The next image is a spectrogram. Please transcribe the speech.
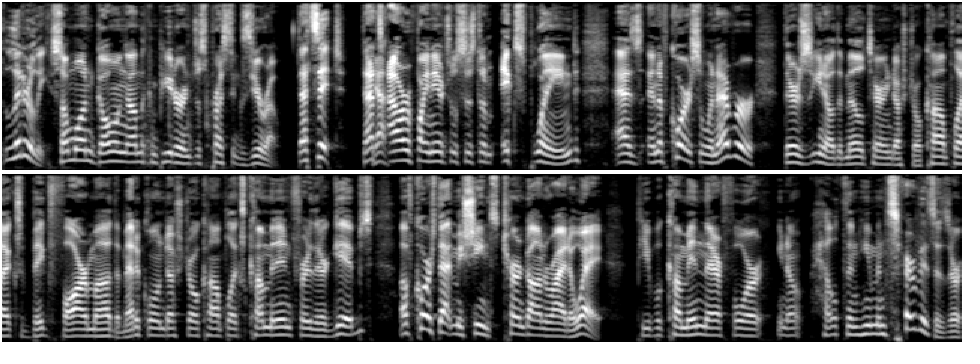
literally someone going on the computer and just pressing zero. That's it. That's Yeah. our financial system explained as, and of course, whenever there's, you know, the military industrial complex, big pharma, the medical industrial complex coming in for their gibs, of course that machine's turned on right away. People come in there for, you know, health and human services or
